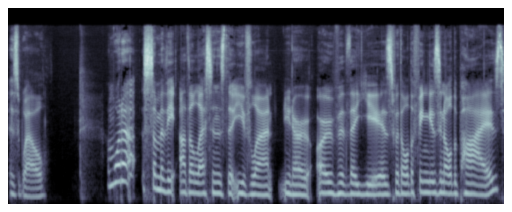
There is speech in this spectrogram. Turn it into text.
as well and what are some of the other lessons that you've learned, you know, over the years with all the fingers in all the pies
